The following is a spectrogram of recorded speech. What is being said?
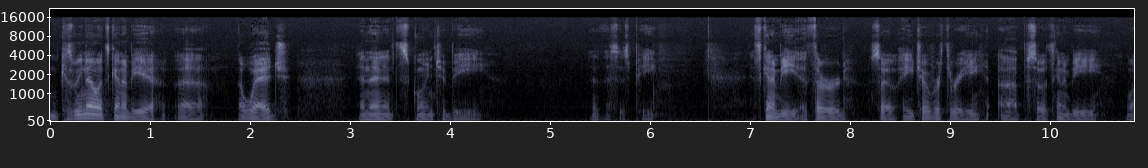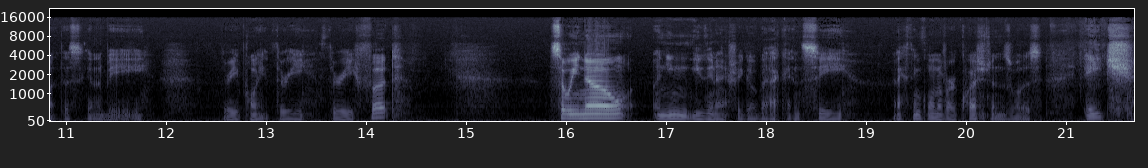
because we know it's going to be a, a, a wedge, and then it's going to be, this is P, it's going to be a third, so H over 3 up, so it's going to be, what, this is going to be 3.33 foot. So we know, and you, you can actually go back and see I think one of our questions was h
